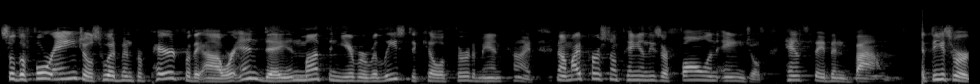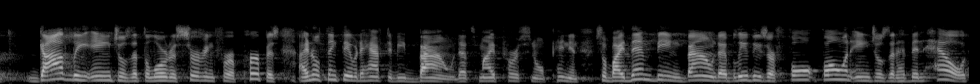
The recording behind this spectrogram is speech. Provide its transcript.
So the four angels who had been prepared for the hour and day and month and year were released to kill a third of mankind. Now, my personal opinion, these are fallen angels. Hence, they've been bound. If these were godly angels that the Lord was serving for a purpose, I don't think they would have to be bound. That's my personal opinion. So, by them being bound, I believe these are fallen angels that have been held,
